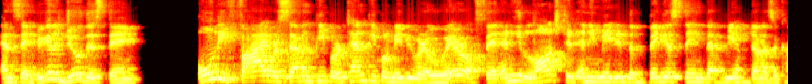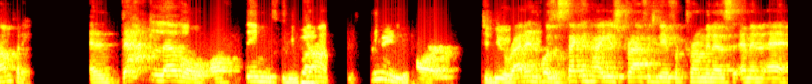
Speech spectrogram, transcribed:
and said, We're gonna do this thing. Only five or seven people or 10 people maybe were aware of it. And he launched it and he made it the biggest thing that we have done as a company. And that level of things to be done is really hard to do, right? And it was the second highest traffic day for Terminus. I mean, uh,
